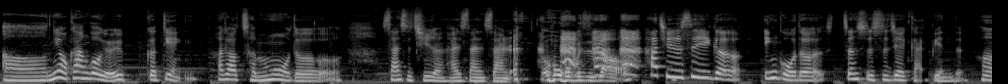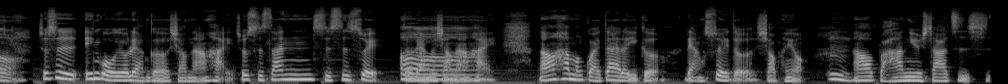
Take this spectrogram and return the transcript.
呃，你有看过有一个电影，它叫《沉默的三十七人》还是三十三人？我不知道，它其实是一个英国的真实世界改编的，嗯就是英国有两个小男孩，就是三十四岁的两个小男孩，然后他们拐带了一个两岁的小朋友，嗯。然后把他虐杀致死。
